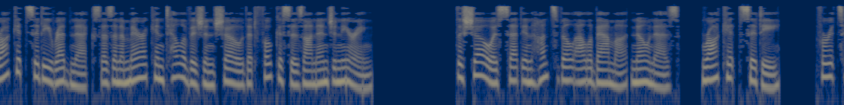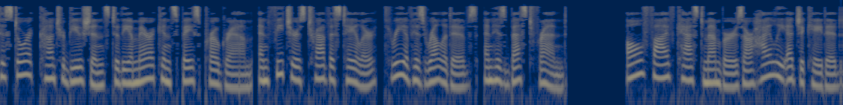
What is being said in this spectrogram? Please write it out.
Rocket City Rednecks is an American television show that focuses on engineering. The show is set in Huntsville, Alabama known as Rocket City for its historic contributions to the American space program, and features Travis Taylor, three of his relatives, and his best friend. All five cast members are highly educated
